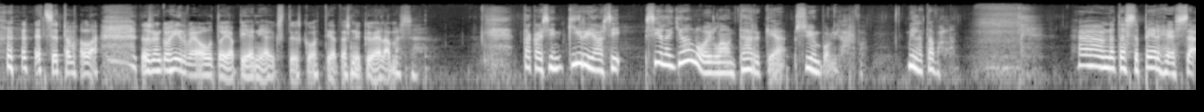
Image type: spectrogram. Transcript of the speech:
että se tavallaan, tässä onko hirveän outoja pieniä yksityiskohtia tässä nykyelämässä. Takaisin kirjaasi. Siellä jaloilla on tärkeä symboliarvo. Millä tavalla? No tässä perheessä,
